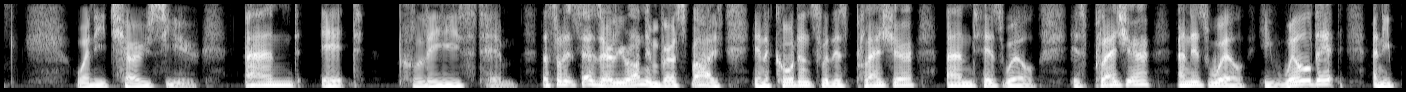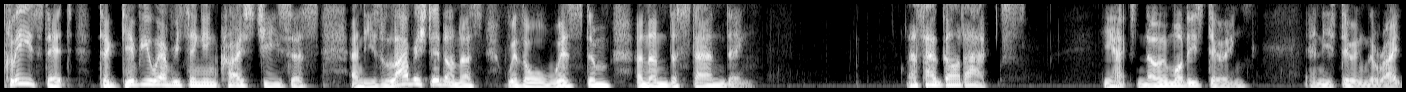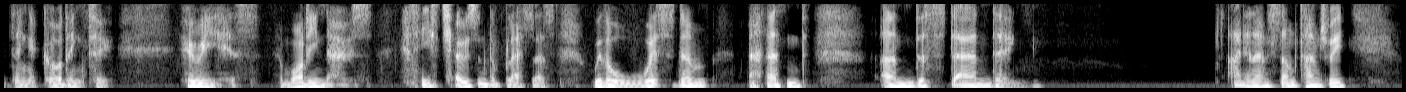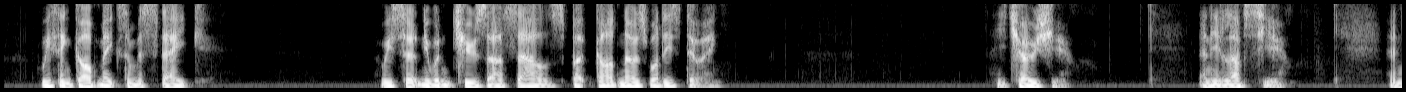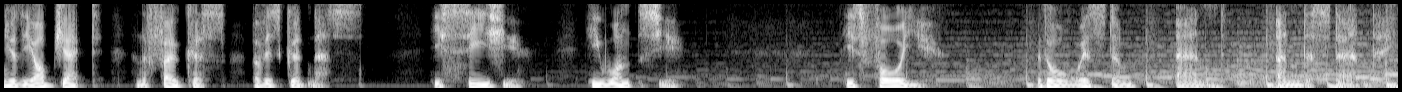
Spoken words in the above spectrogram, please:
when he chose you and it pleased him. That's what it says earlier on in verse five, in accordance with his pleasure and his will. His pleasure and his will. He willed it and he pleased it to give you everything in Christ Jesus. And he's lavished it on us with all wisdom and understanding. That's how God acts. He acts knowing what he's doing and he's doing the right thing according to who he is and what he knows. And he's chosen to bless us with all wisdom and understanding. I don't know, sometimes we, we think God makes a mistake. We certainly wouldn't choose ourselves, but God knows what he's doing. He chose you and he loves you and you're the object and the focus of his goodness. He sees you. He wants you. He's for you with all wisdom and understanding.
